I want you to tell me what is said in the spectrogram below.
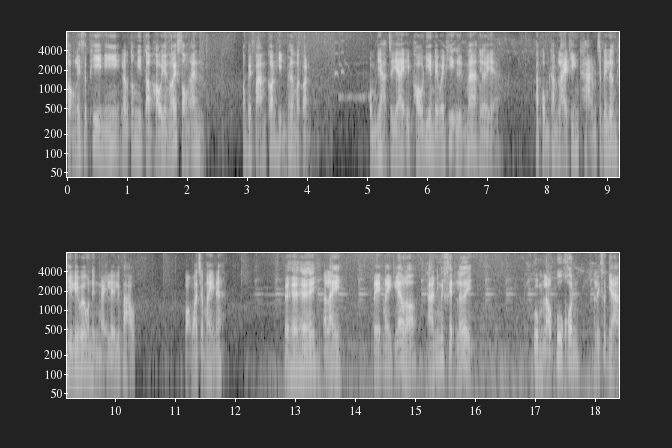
2เลซพี่นี้เราต้องมีเตาเผาอย่างน้อย 2 อัน ต้องไปฟาร์มก้อนหินเพิ่มมาก่อน ผมอยากจะย้ายไอ้พาวเดียมไปไว้ที่อื่นมากเลยอะถ้าผมทำลายทิ้งฐานมันจะไปเริ่มที่เลเวลหนึ่งใหม่เลยหรือเปล่า หวังว่าจะไม่นะเฮ้ยเฮ้ยเฮ้ยอะไร เรดมาอีกแล้วเหรอ ฐานยังไม่เสร็จเลย กลุ่มเหล่าผู้คนอะไรสักอย่าง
